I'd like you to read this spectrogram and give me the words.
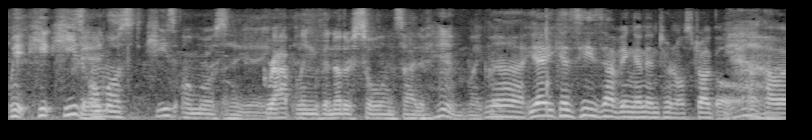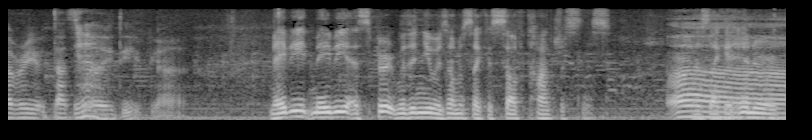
Wait, he he's Creates- almost he's almost Uh, yeah, yeah. grappling with another soul inside of him, like, like Yeah, yeah, because he's having an internal struggle. uh, Yeah. however you, that's Yeah. really deep. Yeah. maybe maybe a spirit within you is almost like a self-consciousness There's like an inner Ah.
